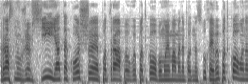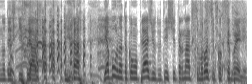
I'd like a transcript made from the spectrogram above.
раз ми вже всі, я також е, потрапив випадково, бо моя мама, напевно, слухає, випадково на нудистський пляж. Я, я був на такому пляжі в 2013 році в Коктебелі.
